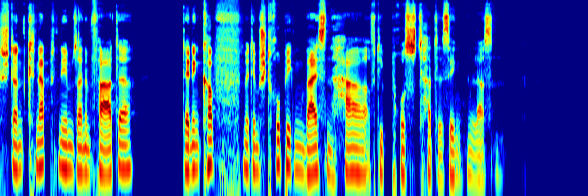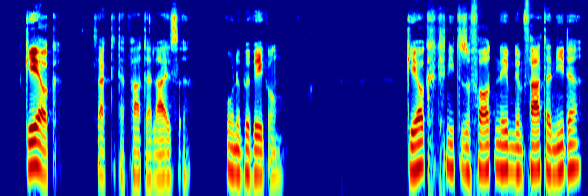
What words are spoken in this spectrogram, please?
stand knapp neben seinem Vater, der den Kopf mit dem struppigen weißen Haar auf die Brust hatte sinken lassen. Georg, sagte der Vater leise, ohne Bewegung. Georg kniete sofort neben dem Vater nieder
